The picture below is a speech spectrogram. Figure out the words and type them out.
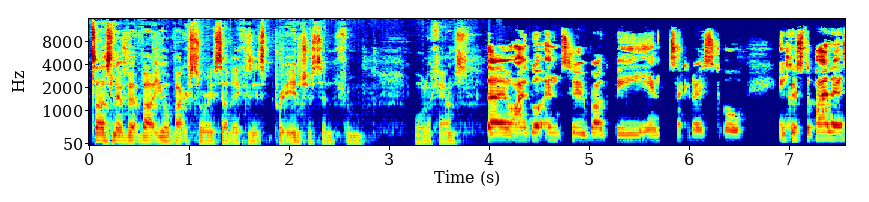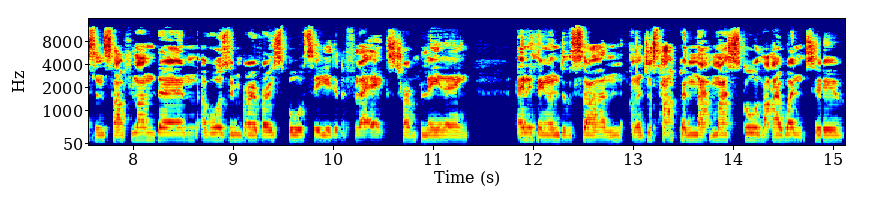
tell us a little bit about your backstory, Sadie, because it's pretty interesting from all accounts. So I got into rugby in secondary school in Crystal Palace in South London. I've always been very, very sporty. did athletics, trampolining, anything under the sun. And it just happened that my school that I went to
